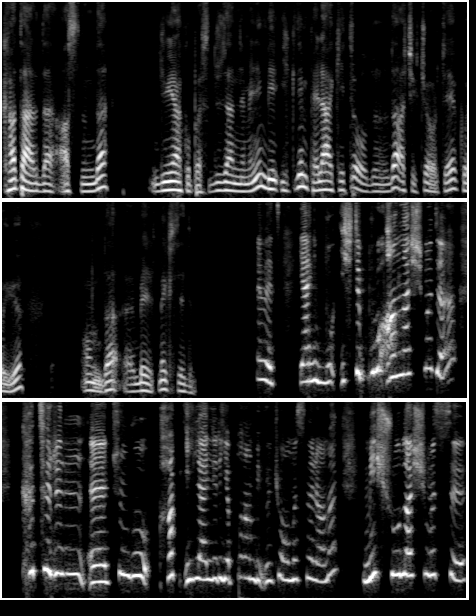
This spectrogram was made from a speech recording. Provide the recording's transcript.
Katar'da aslında Dünya Kupası düzenlemenin bir iklim felaketi olduğunu da açıkça ortaya koyuyor. Onu da e, belirtmek istedim. Evet, yani bu işte bu anlaşmada Katar'ın e, tüm bu hak ihlalleri yapan bir ülke olmasına rağmen meşrulaşması,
